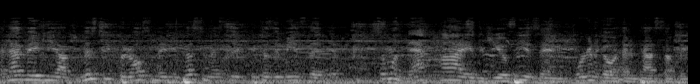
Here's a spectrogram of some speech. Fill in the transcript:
And that made me optimistic, but it also made me pessimistic because it means that if someone that high in the GOP is saying we're going to go ahead and pass something,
